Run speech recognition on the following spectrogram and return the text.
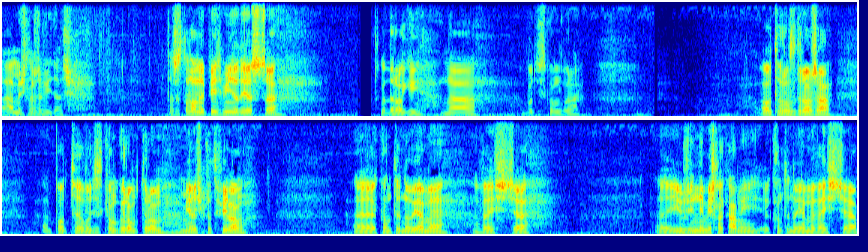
A myślę, że widać. Także to mamy 5 minut jeszcze drogi na Wodziską Górę. Od rozdroża pod Wodziską Górą, którą mieliśmy przed chwilą, e, kontynuujemy wejście e, już innymi szlakami kontynuujemy wejście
